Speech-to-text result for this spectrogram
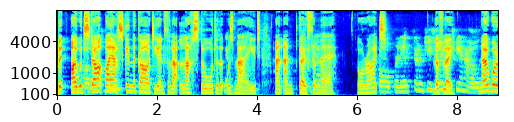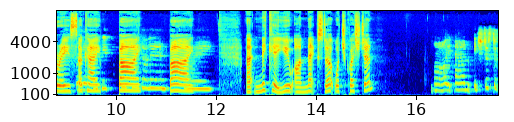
But I would start by asking the Guardian for that last order that was made and, and go from Yeah. there. All right? Oh, brilliant! Thank you so Lovely. much for your help. No worries. Brilliant. Okay. Bye. Bye. Bye. Uh, Nikki, you are next up. What's your question? Hi, um, it's just a,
